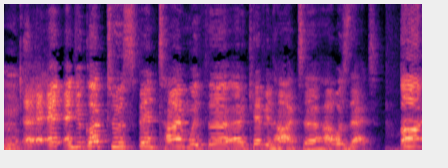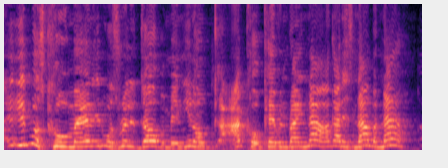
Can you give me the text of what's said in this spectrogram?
Mm, and, and, you got to spend time with uh, uh, Kevin Hart. Uh, how was that? Uh, it, it, was cool, man. It was really dope. I mean, you know, I, I call Kevin right now. I got his number now.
